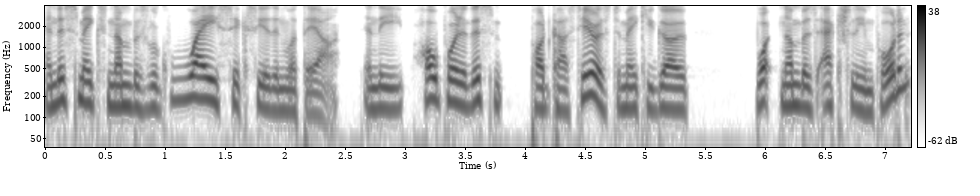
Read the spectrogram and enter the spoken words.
And this makes numbers look way sexier than what they are. And the whole point of this podcast here is to make you go, what numbers actually important?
